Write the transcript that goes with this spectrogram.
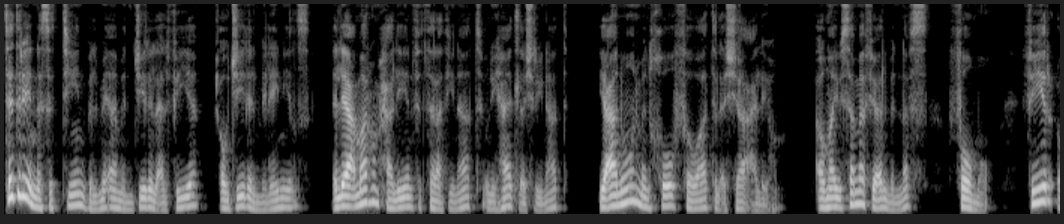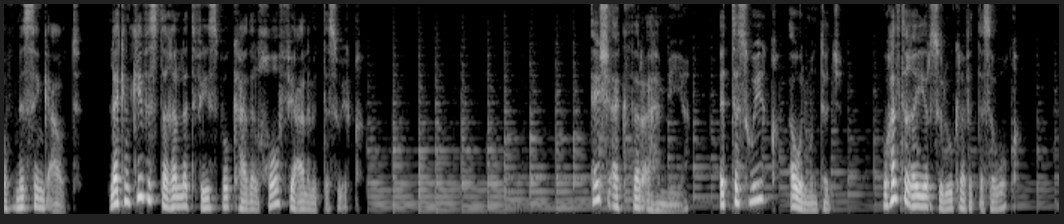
تدري أن 60% من جيل الألفية أو جيل ال millennials اللي أعمارهم حاليا في الثلاثينات ونهاية العشرينات يعانون من خوف فوات الأشياء عليهم أو ما يسمى في علم النفس FOMO Fear of Missing Out لكن كيف استغلت فيسبوك هذا الخوف في عالم التسويق؟ إيش أكثر أهمية؟ التسويق أو المنتج؟ وهل تغير سلوكنا في التسوق؟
